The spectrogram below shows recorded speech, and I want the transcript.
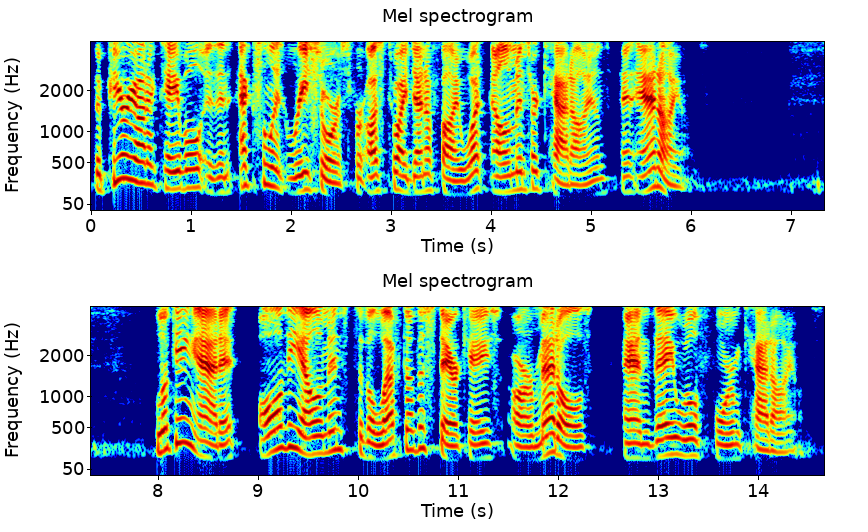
The periodic table is an excellent resource for us to identify what elements are cations and anions. Looking at it, all the elements to the left of the staircase are metals and they will form cations.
